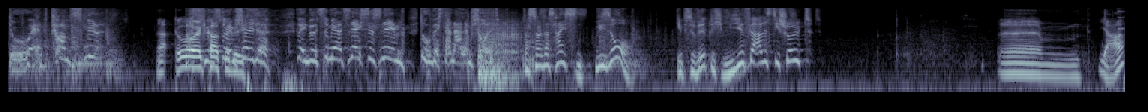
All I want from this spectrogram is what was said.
Du entkommst mir! Ja, du Was du im nicht. Schilde? Wen willst du mir als nächstes nehmen? Du bist an allem schuld. Was soll das heißen? Wieso? Gibst du wirklich mir für alles die Schuld? Ähm, ja.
